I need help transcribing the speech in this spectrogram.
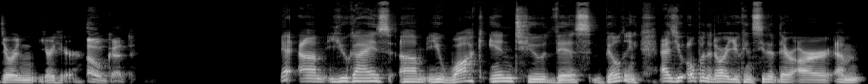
Jordan, you're here. Oh, good. Yeah, um, you guys, um, you walk into this building. As you open the door, you can see that there are, um,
